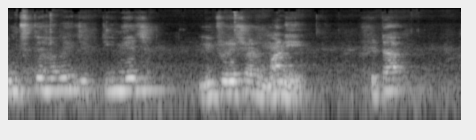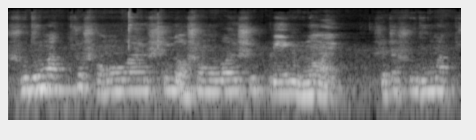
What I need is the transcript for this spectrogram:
বুঝতে হবে যে টিনেজ লিটারেচার মানে সেটা শুধুমাত্র সমবয়সী, অসমবয়সী প্রেম নয়, সেটা শুধুমাত্র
